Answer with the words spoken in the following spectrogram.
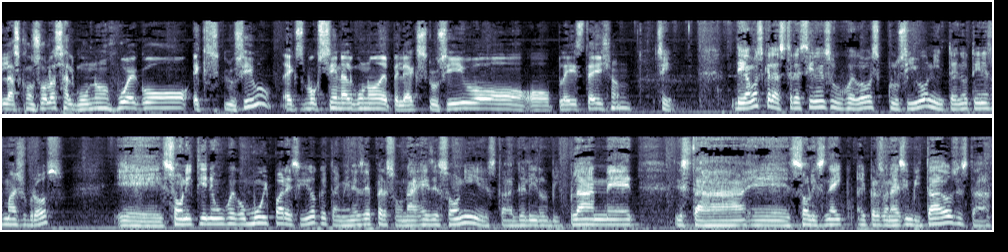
las consolas algún juego exclusivo? ¿Xbox tiene alguno de pelea exclusivo o, PlayStation? Sí. Digamos que las tres tienen su juego exclusivo. Nintendo tiene Smash Bros. Eh, Sony tiene un juego muy parecido que también es de personajes de Sony. Está el de Little Big Planet, está eh, Solid Snake, hay personajes invitados, está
